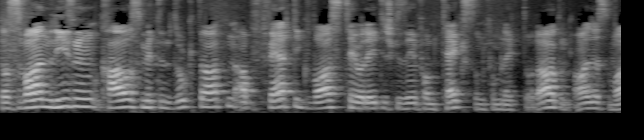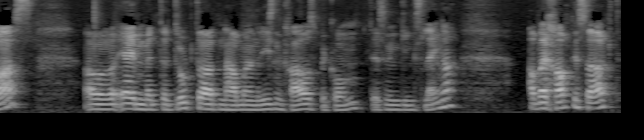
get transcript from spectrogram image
das war ein riesen Chaos mit den Druckdaten. Aber fertig war es theoretisch gesehen vom Text und vom Lektorat und alles war's. Aber eben mit den Druckdaten haben wir einen riesen Chaos bekommen, deswegen ging es länger. Aber ich habe gesagt,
